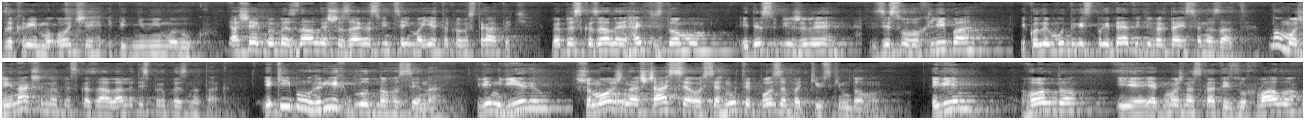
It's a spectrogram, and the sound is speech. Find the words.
Закриємо очі і піднімімо руку. А ще якби ми знали, що зараз він цей маєток розтратить. Ми би сказали, геть з дому, іди собі живи зі свого хліба, і коли мудрість прийде, тоді вертайся назад. Ну, може, інакше ми би сказали, але десь приблизно так. Який був гріх блудного сина? Він вірив, що можна щастя осягнути поза батьківським домом. І він гордо і, як можна сказати, зухвало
